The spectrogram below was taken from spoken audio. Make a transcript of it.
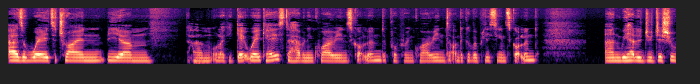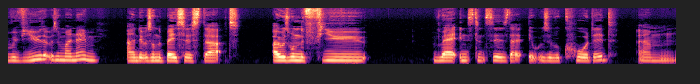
as a way to try and be um, um or like a gateway case to have an inquiry in Scotland, a proper inquiry into undercover policing in Scotland. And we had a judicial review that was in my name. And it was on the basis that I was one of the few rare instances that it was a recorded um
